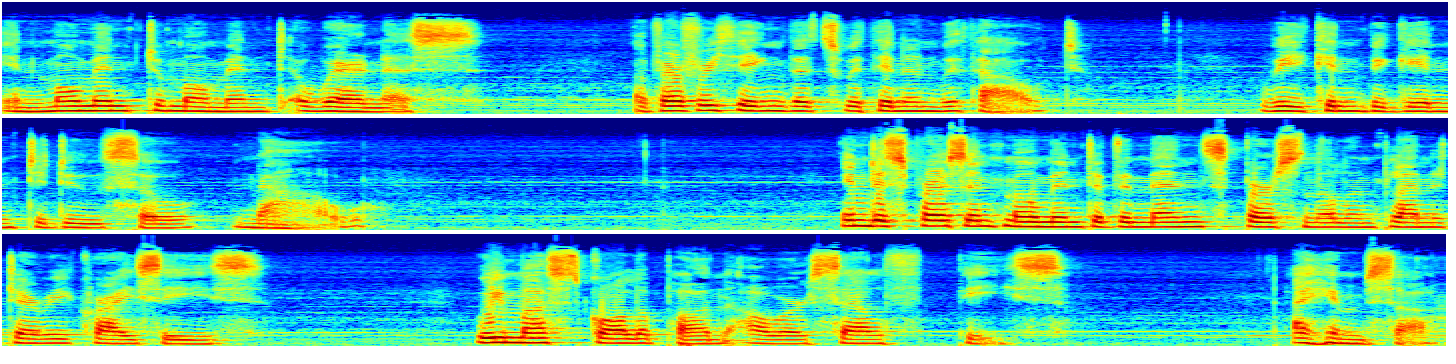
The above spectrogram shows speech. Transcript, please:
in moment to moment awareness of everything that's within and without, we can begin to do so now. In this present moment of immense personal and planetary crises, we must call upon our self peace. Ahimsa,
